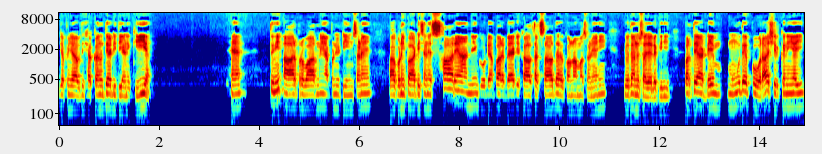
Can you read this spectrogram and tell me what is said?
ਜਾਂ ਪੰਜਾਬ ਦੇ ਹੱਕਾਂ ਨੂੰ ਤੁਹਾਡੀ ਦੇਣ ਕੀ ਆ? ਹੈ? ਤੁਸੀਂ ਆਰ ਪਰਿਵਾਰ ਨੇ, ਆਪਣੀ ਟੀਮ ਸਣੇ, ਆਪਣੀ ਪਾਰਟੀ ਸਣੇ, ਸਾਰਿਆਂ ਨੇ ਗੋਡਿਆਂ ਭਰ ਬਹਿ ਕੇ ਕਾਲ ਤਖਤ ਸਾਹਿਬ ਦਾ ਹੁਕਮਨਾਮਾ ਸੁਣਿਆ ਸੀ ਜੋ ਤੁਹਾਨੂੰ ਸਜ਼ਾ ਲੱਗੀ ਸੀ। ਪਰ ਤੁਹਾਡੇ ਮੂੰਹ ਦੇ ਭੋਰਾ ਸ਼ਿਰਕ ਨਹੀਂ ਆਈ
